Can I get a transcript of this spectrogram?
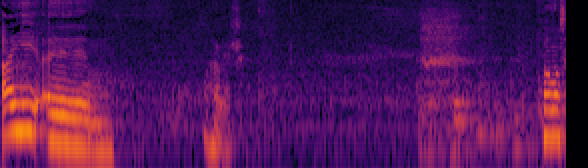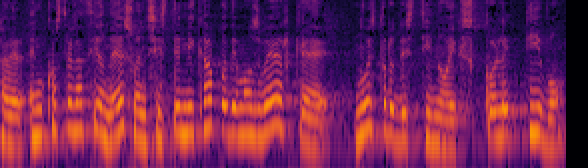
Hay, eh, a ver, Vamos a ver, en constelaciones o en sistémica podemos ver que nuestro destino es colectivo,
